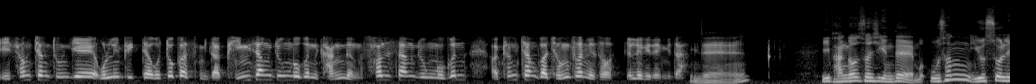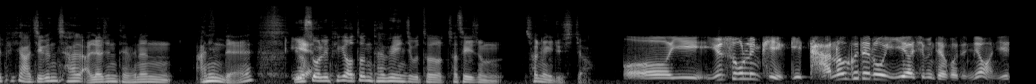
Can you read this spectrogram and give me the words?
이 평창 동계 올림픽 때하고 똑같습니다. 빙상 종목은 강릉, 설상 종목은 평창과 정선에서 열리게 됩니다. 네. 이 반가운 소식인데 뭐 우선 유스 올림픽이 아직은 잘 알려진 대회는 아닌데 유스 예. 올림픽이 어떤 대회인지부터 자세히 좀 설명해 주시죠. 어, 이 유스 올림픽 이 단어 그대로 이해하시면 되거든요. 이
